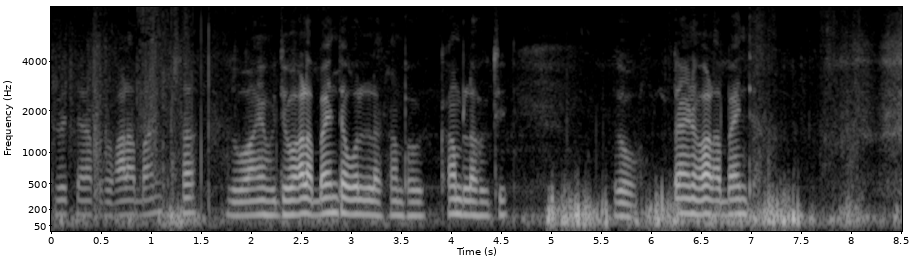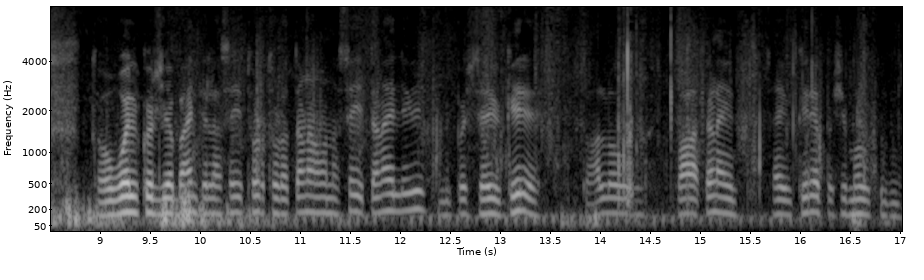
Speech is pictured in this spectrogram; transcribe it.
તો અત્યારે આપણે વાળા બાંધતા જો અહીંયા સુધી વાળા બાંધ્યા ઓલા ખાંભા ખાંભલા સુધી. જો ત્રણ વાળા બાંધ્યા. તો ઓઇલ કરજે બાંધેલા સહી થોડા થોડા તણાવના સહી તણાઈ લેવી અને પછી સાહેબ ઘેરે. તો હાલો, વાળા તણાવી, સાહેબ ઘેરે પછી મળું તમને.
